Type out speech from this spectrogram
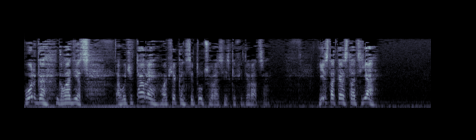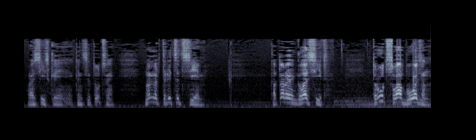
Ольга Голодец а вы читали вообще Конституцию Российской Федерации? Есть такая статья в Российской Конституции, номер 37, которая гласит «Труд свободен,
